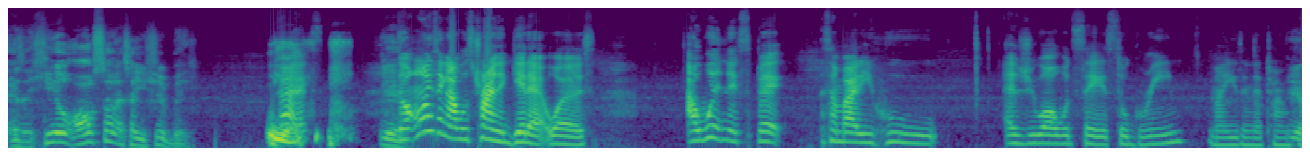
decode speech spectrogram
as a heel also that's how you should be. Yeah. Yeah. The only thing I was trying to get at was I wouldn't expect somebody who as you all would say, is so green. Am I using that term Yes.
